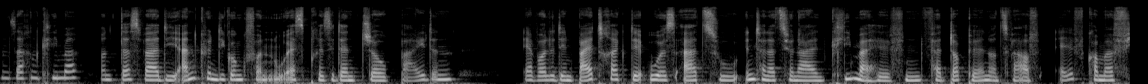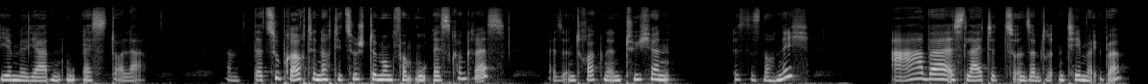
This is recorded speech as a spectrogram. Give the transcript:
in Sachen Klima. Und das war die Ankündigung von US-Präsident Joe Biden, er wolle den Beitrag der USA zu internationalen Klimahilfen verdoppeln, und zwar auf 11,4 Milliarden US-Dollar. Ähm, dazu braucht er noch die Zustimmung vom US-Kongress. Also in trockenen Tüchern ist es noch nicht. Aber es leitet zu unserem dritten Thema über.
